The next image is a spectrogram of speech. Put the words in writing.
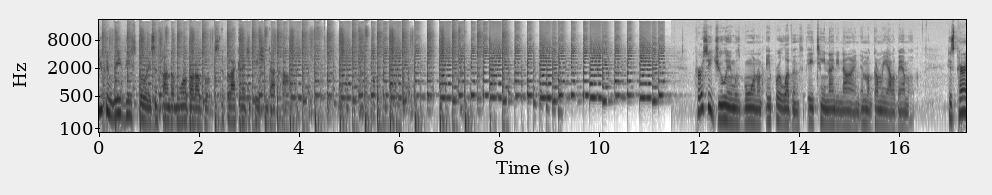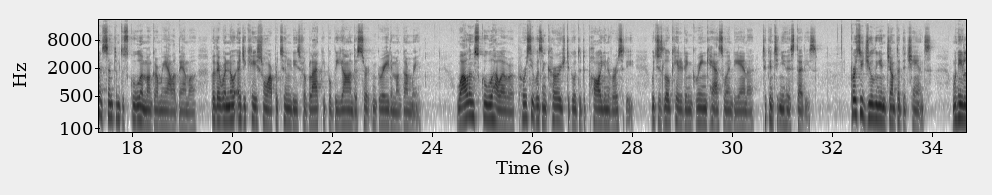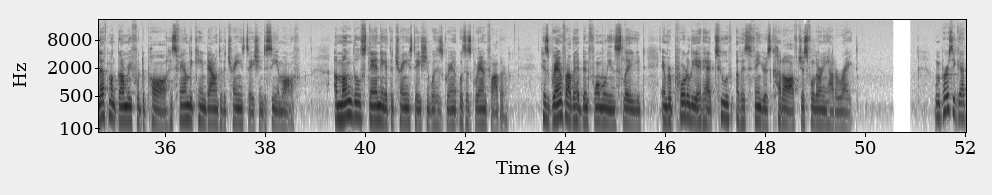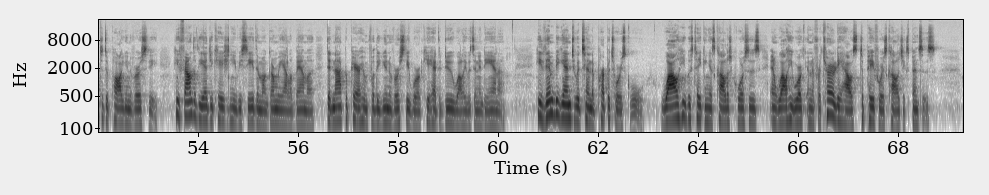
You can read these stories and find out more about our books at blackineducation.com. Percy Julian was born on April 11, 1899, in Montgomery, Alabama. His parents sent him to school in Montgomery, Alabama, but there were no educational opportunities for black people beyond a certain grade in Montgomery. While in school, however, Percy was encouraged to go to DePauw University, which is located in Greencastle, Indiana, to continue his studies. Percy Julian jumped at the chance. When he left Montgomery for DePauw, his family came down to the train station to see him off. Among those standing at the train station was his, grand, was his grandfather. His grandfather had been formerly enslaved and reportedly had had two of his fingers cut off just for learning how to write. When Percy got to DePauw University, he found that the education he received in Montgomery, Alabama, did not prepare him for the university work he had to do while he was in Indiana. He then began to attend a preparatory school while he was taking his college courses and while he worked in a fraternity house to pay for his college expenses.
